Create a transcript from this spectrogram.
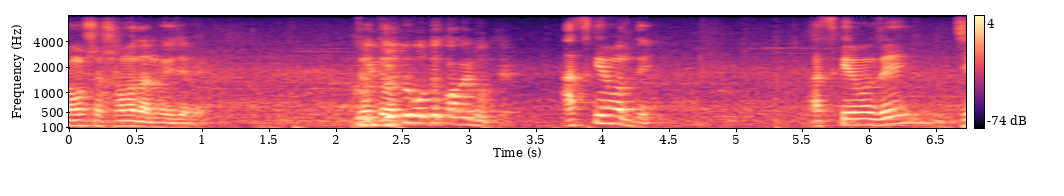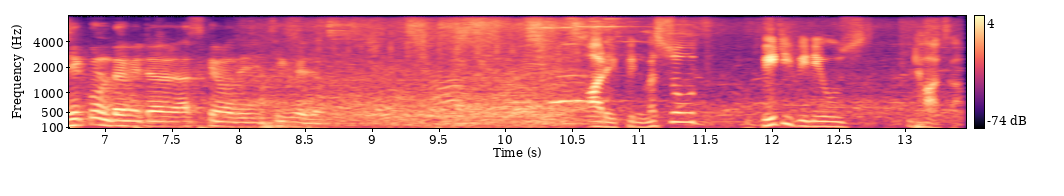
সমস্যার সমাধান হয়ে যাবে। যত আজকের মধ্যে। আজকের মধ্যেই যে কোনো টাইম এটা আজকের মধ্যেই ঠিক হয়ে যাবে। Arifin Masud BTV news Dhaka.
